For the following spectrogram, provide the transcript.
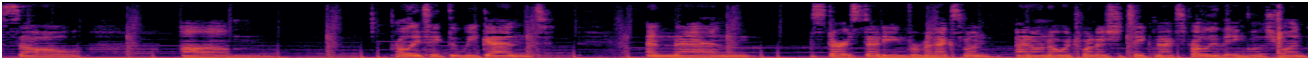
So um, probably take the weekend and then start studying for my next one. I don't know which one I should take next, probably the English one.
